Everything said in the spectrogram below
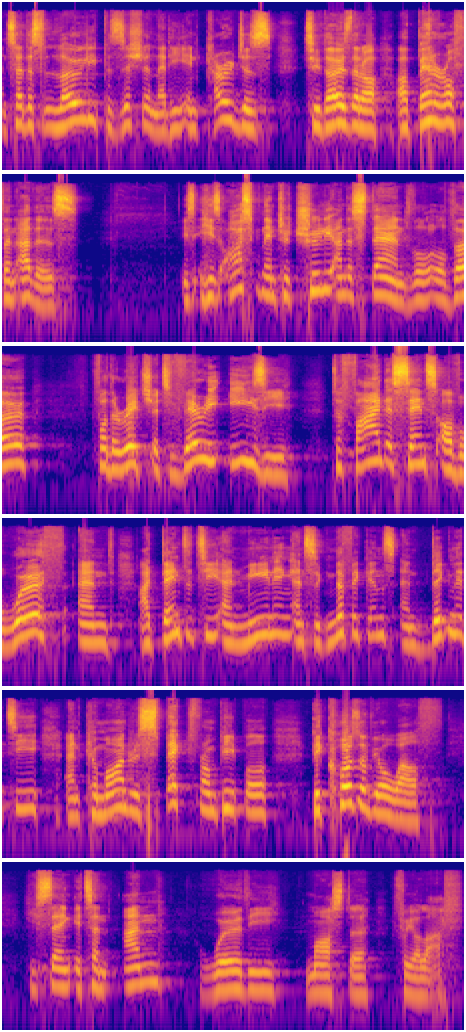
And so, this lowly position that he encourages to those that are, are better off than others, is he's asking them to truly understand, that although for the rich it's very easy to find a sense of worth and identity and meaning and significance and dignity and command respect from people because of your wealth, he's saying it's an unworthy master for your life.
